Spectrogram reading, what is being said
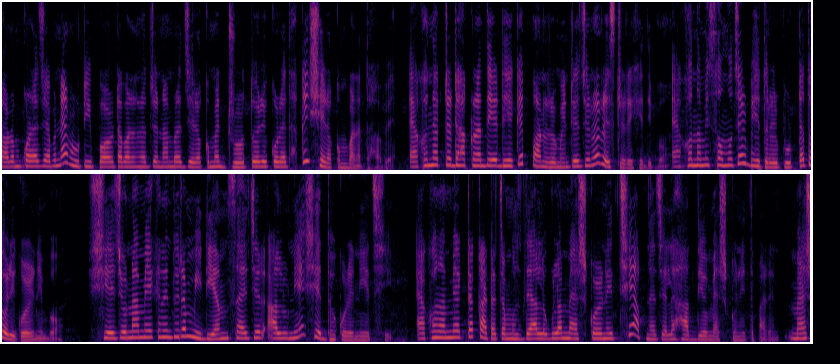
নরম করা যাবে না। রুটি পরোটা বানানোর জন্য আমরা যেরকমের ড্রো তৈরি করে থাকি, সেরকম বানাতে হবে। এখন একটা ঢাকনা দিয়ে ঢেকে পনেরো মিনিটের জন্য রেস্টে রেখে দিব। এখন আমি সমুচার ভেতরের পুরটা তৈরি করে নিব। সেজন্য আমি এখানে দুটা মিডিয়াম সাইজের আলু নিয়ে সেদ্ধ করে নিয়েছি। এখন আমি একটা কাঁটা চামচ দিয়ে আলুগুলো ম্যাশ করে নিচ্ছি। আপনার চাইলে হাত দিয়েও ম্যাশ করে নিতে পারেন। ম্যাশ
